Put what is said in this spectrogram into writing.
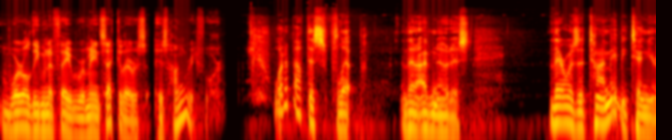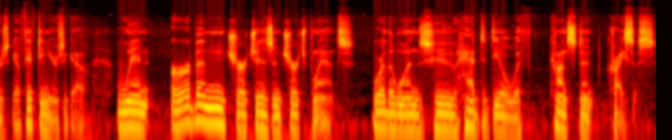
world, even if they remain secular, is, is hungry for. What about this flip that I've noticed? There was a time, maybe 10 years ago, 15 years ago, when urban churches and church plants were the ones who had to deal with constant crisis.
